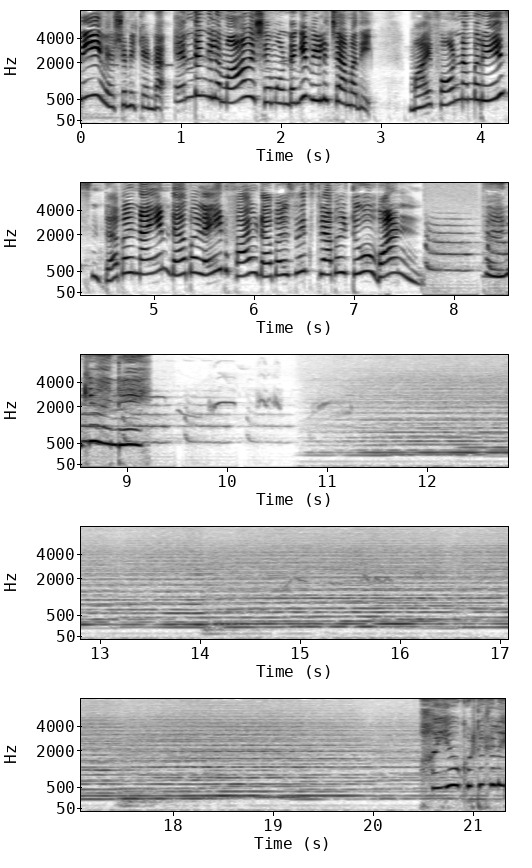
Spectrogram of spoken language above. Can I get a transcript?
നീ വിഷമിക്കണ്ട. എന്തെങ്കിലും ആവശ്യം ഉണ്ടെങ്കിൽ വിളിച്ചാൽ മതി. My phone number is double nine double eight five double six double two one thank you aunty അയ്യോ കുട്ടികളെ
